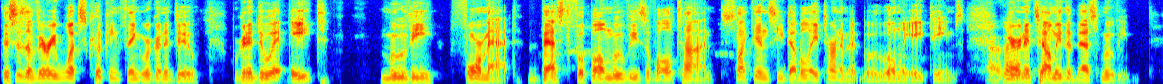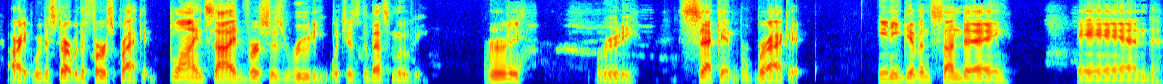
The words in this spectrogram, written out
this is a very what's cooking thing we're going to do. We're going to do an eight movie format, best football movies of all time. It's like the NCAA tournament, but with only eight teams. Okay. You're going to tell me the best movie. All right. We're going to start with the first bracket: Blindside versus Rudy, which is the best movie. Rudy. Rudy. Second bracket, any given Sunday, and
